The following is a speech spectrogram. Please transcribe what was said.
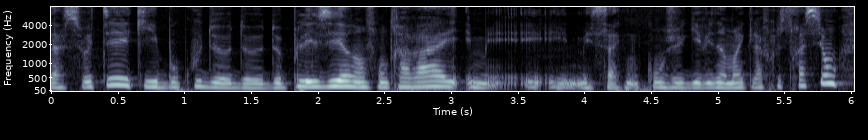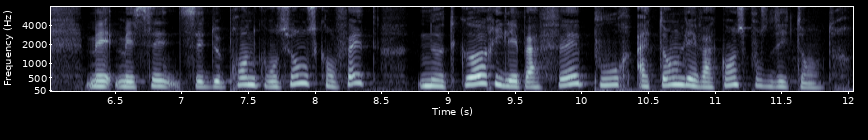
à souhaiter, qu'il y ait beaucoup de, de, plaisir dans son travail, mais, mais ça conjugue évidemment avec la frustration. Mais, mais c'est de prendre conscience qu'en fait, notre corps, il n'est pas fait pour attendre les vacances pour se détendre.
